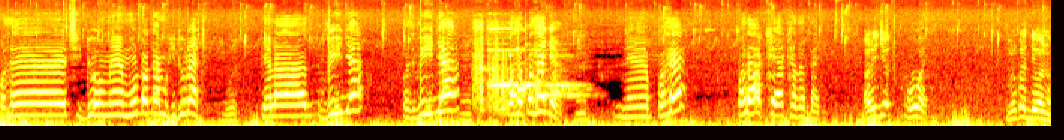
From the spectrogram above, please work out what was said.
પછી સીધો મેં મોટો દામ કીધું રાખ પેલા વીસ જા પછી વીસ જા પછી પસા જા ને પછી પછી આખે આખા જતા હરી ગયો? હોય મને દેવાનો.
